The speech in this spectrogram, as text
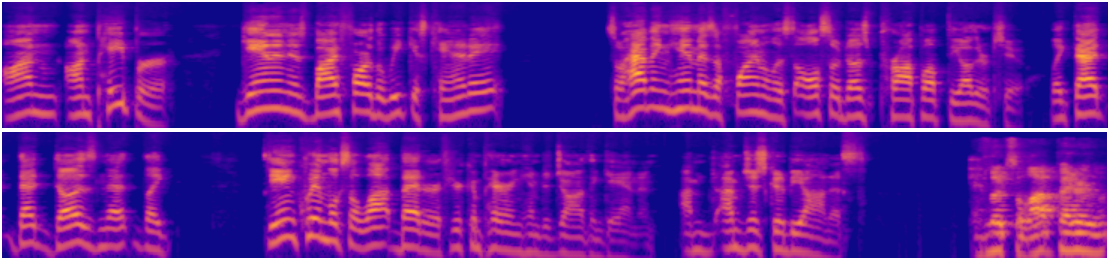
on on paper, Gannon is by far the weakest candidate. So having him as a finalist also does prop up the other two. Like that that does net like Dan Quinn looks a lot better if you're comparing him to Jonathan Gannon. I'm I'm just gonna be honest. It looks a lot better.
